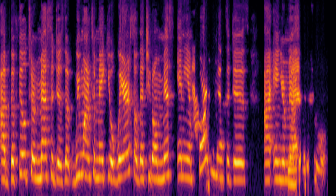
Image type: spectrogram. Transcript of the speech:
uh, the filter messages that we wanted to make you aware so that you don't miss any important messages uh, in your message tool.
